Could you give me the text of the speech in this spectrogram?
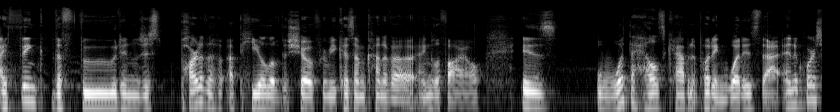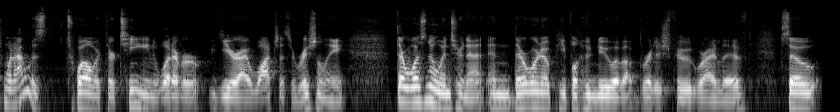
I think the food and just part of the appeal of the show for me because I'm kind of a Anglophile is what the hell's cabinet pudding? What is that? And of course, when I was 12 or 13, whatever year I watched this originally, there was no internet and there were no people who knew about British food where I lived. So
